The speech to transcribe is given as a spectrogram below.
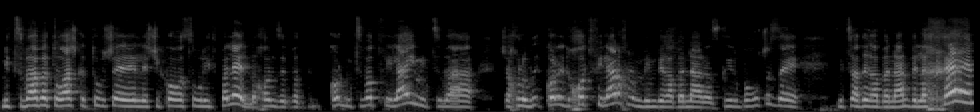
מצווה בתורה שכתוב שלשיכור אסור להתפלל, נכון? זה, כל מצוות תפילה היא מצווה, שאנחנו, כל הלכות תפילה אנחנו לומדים דרבנן, אז כאילו ברור שזה מצווה דרבנן, ולכן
